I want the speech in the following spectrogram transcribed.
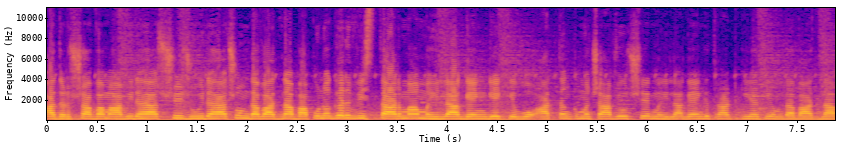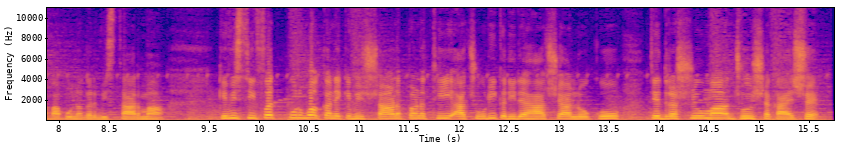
આ દર્શાવવામાં આવી રહ્યા છે. જોઈ રહ્યા છો, અમદાવાદના બાપુનગર વિસ્તારમાં મહિલા ગેંગે કેવો આતંક મચાવ્યો છે? મહિલા ગેંગ ત્રાટકી હતી અમદાવાદના બાપુનગર વિસ્તારમાં. કેવી સિફતપૂર્વક અને કેવી શાણપણથી આ ચોરી કરી રહ્યા છે આ લોકો તે દ્રશ્યોમાં જોઈ શકાય છે.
